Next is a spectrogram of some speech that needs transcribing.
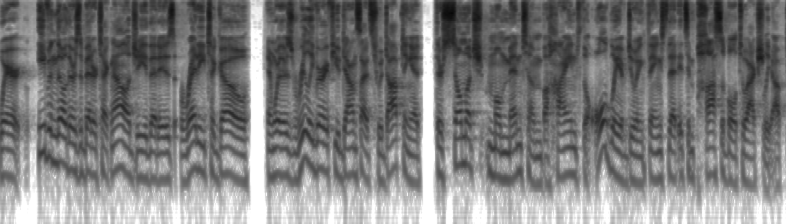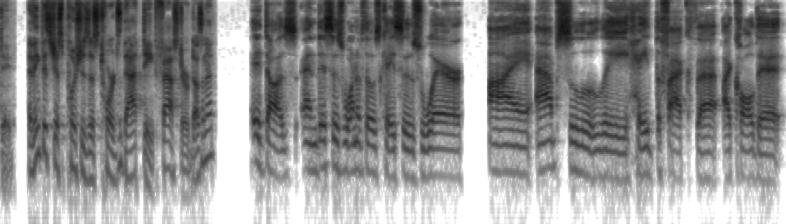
where even though there's a better technology that is ready to go and where there's really very few downsides to adopting it, there's so much momentum behind the old way of doing things that it's impossible to actually update. I think this just pushes us towards that date faster, doesn't it? It does. And this is one of those cases where I absolutely hate the fact that I called it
